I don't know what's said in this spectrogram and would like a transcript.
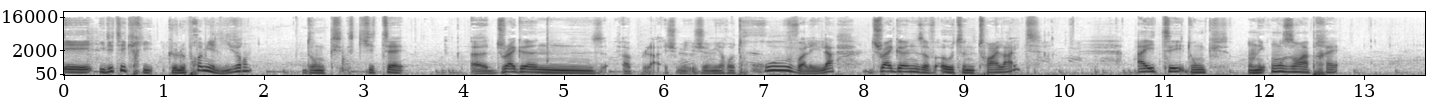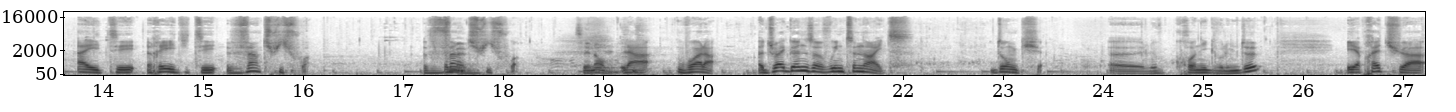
Et il est écrit que le premier livre, donc qui était euh, Dragons, hop là, je m'y retrouve, voilà, il a Dragons of Autumn Twilight, a été donc, on est 11 ans après, a été réédité 28 fois. 28 fois. C'est énorme. Là, voilà, Dragons of Winter Night, donc euh, le Chronique volume 2, et après tu as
